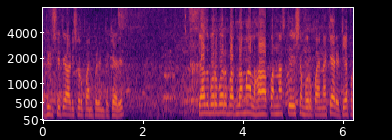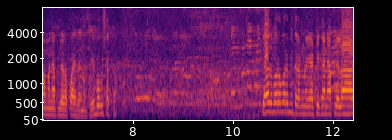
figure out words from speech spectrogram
दीडशे ते अडीचशे रुपयांपर्यंत कॅरेट त्याचबरोबर बदला माल हा पन्नास ते शंभर रुपयांना कॅरेट याप्रमाणे आपल्याला पाहायला मिळतं हे बघू शकता. त्याचबरोबर मित्रांनो या ठिकाणी आपल्याला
